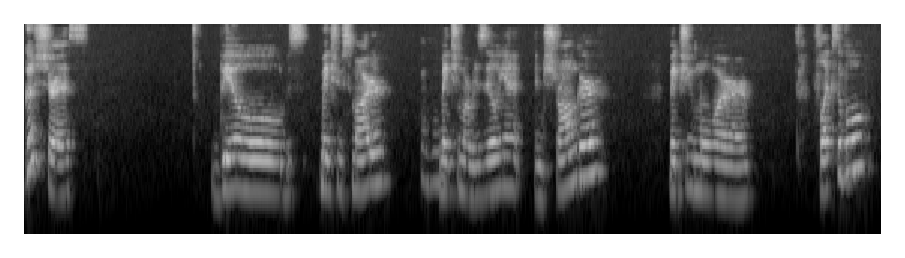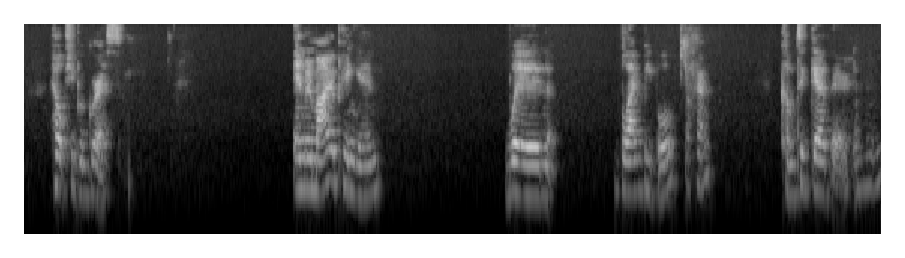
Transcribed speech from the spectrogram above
good stress builds makes you smarter Mm-hmm. makes you more resilient and stronger makes you more flexible helps you progress and in my opinion when black people Okay. come together Mm-hmm.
